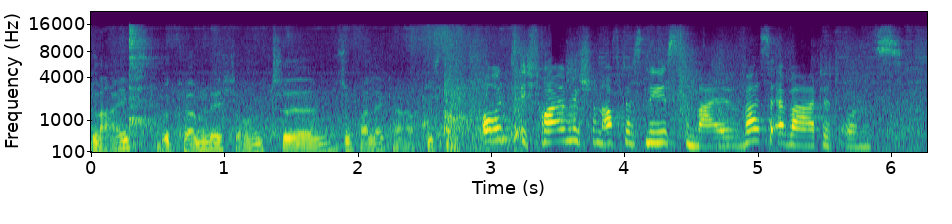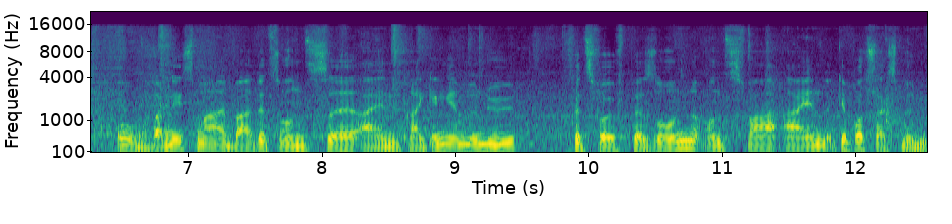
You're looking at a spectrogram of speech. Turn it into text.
leicht, bekömmlich und äh, super lecker abgeschmeckt. Und ich freue mich schon auf das nächste Mal. Was erwartet uns? Oh, beim nächsten Mal erwartet uns äh, ein Drei-Gänge-Menü für zwölf Personen und zwar ein Geburtstagsmenü.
